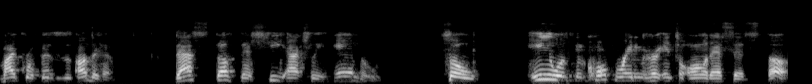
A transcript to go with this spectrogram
micro businesses under him. That's stuff that she actually handled. So he was incorporating her into all that said stuff.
